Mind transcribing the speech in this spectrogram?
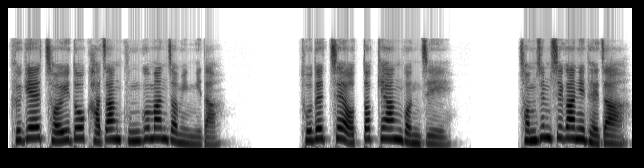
그게 저희도 가장 궁금한 점입니다. 도대체 어떻게 한 건지. 점심시간이 되자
